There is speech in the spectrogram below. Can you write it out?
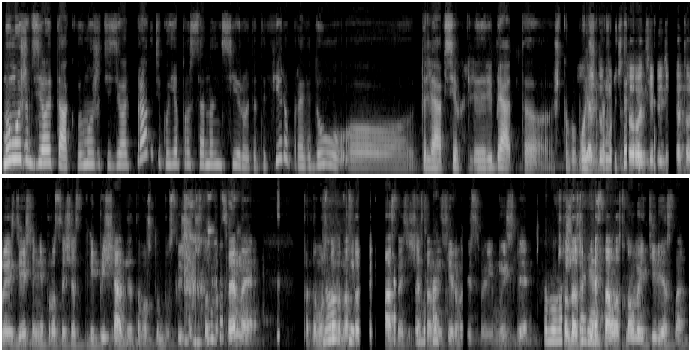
Мы можем сделать так. Вы можете сделать практику. Я просто анонсирую этот эфир, проведу для всех ребят, э, чтобы больше... Я думаю, что те люди, которые здесь, они просто сейчас трепещат для того, чтобы услышать что-то ценное, потому что ну, вы настолько классно сейчас анонсировали свои мысли, что даже мне стало снова интересно.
